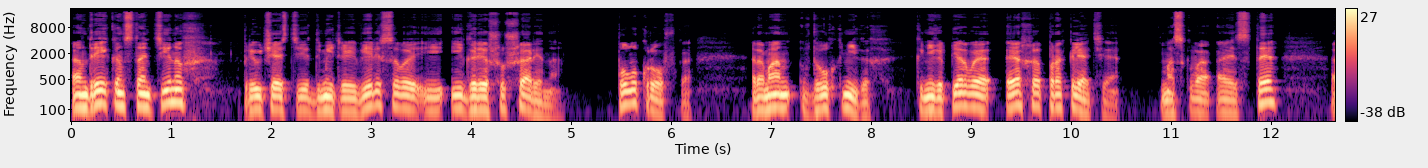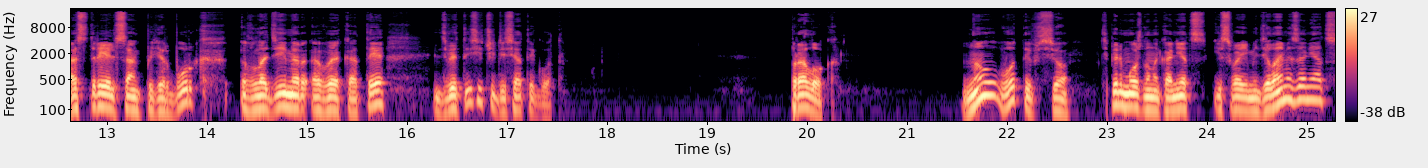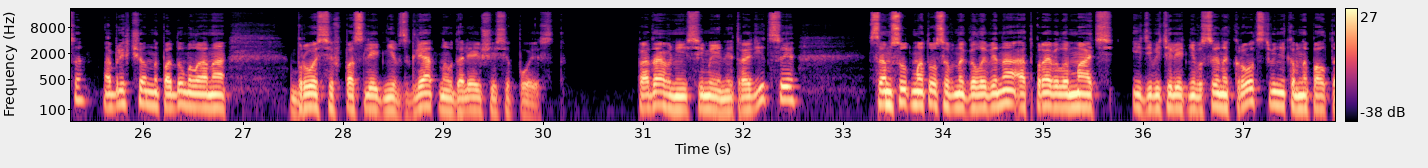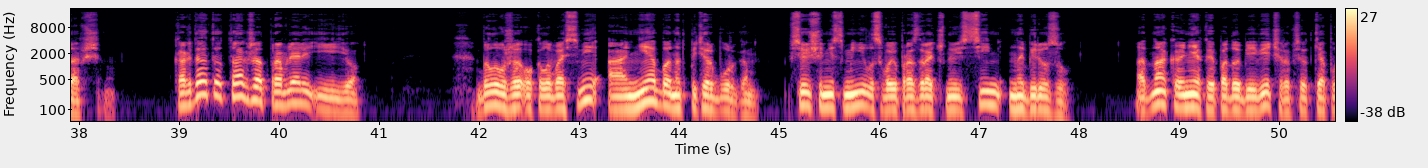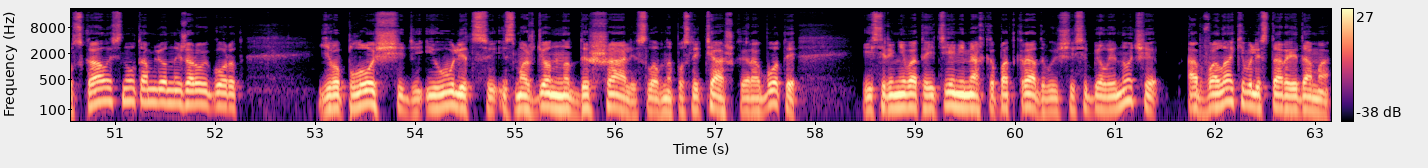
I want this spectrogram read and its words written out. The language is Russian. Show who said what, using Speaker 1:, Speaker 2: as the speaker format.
Speaker 1: Андрей Константинов при участии Дмитрия Вересова и Игоря Шушарина. «Полукровка». Роман в двух книгах. Книга первая «Эхо проклятия». Москва АСТ. Острель Санкт-Петербург. Владимир ВКТ. 2010 год. Пролог. Ну, вот и все. Теперь можно, наконец, и своими делами заняться, облегченно подумала она, бросив последний взгляд на удаляющийся поезд. По давней семейной традиции Самсуд Матосовна Головина отправила мать и девятилетнего сына к родственникам на Полтавщину. Когда-то также отправляли и ее. Было уже около восьми, а небо над Петербургом все еще не сменило свою прозрачную синь на бирюзу. Однако некое подобие вечера все-таки опускалось на утомленный жарой город. Его площади и улицы изможденно дышали, словно после тяжкой работы, и сиреневатые тени, мягко подкрадывающиеся белой ночи, обволакивали старые дома,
